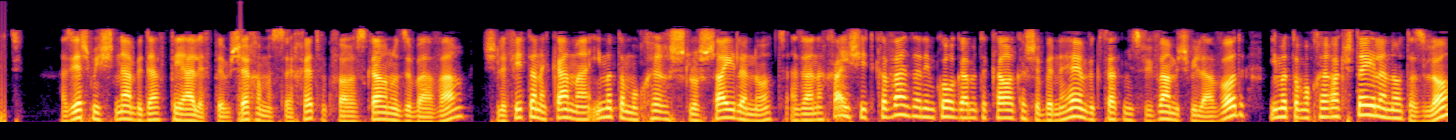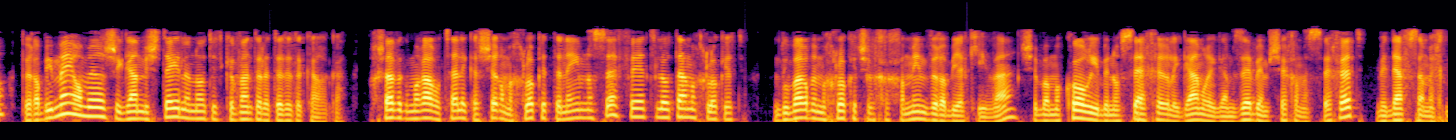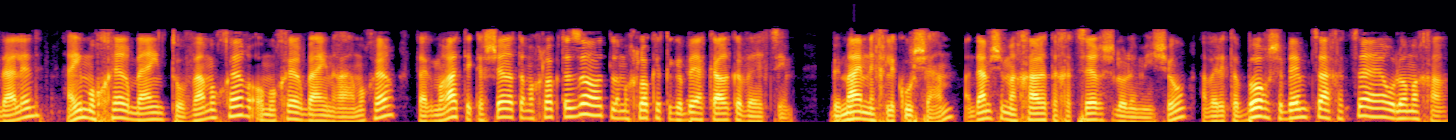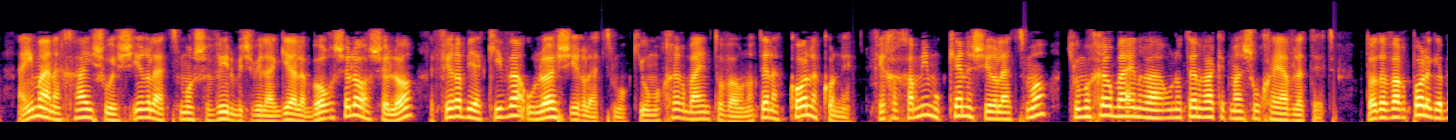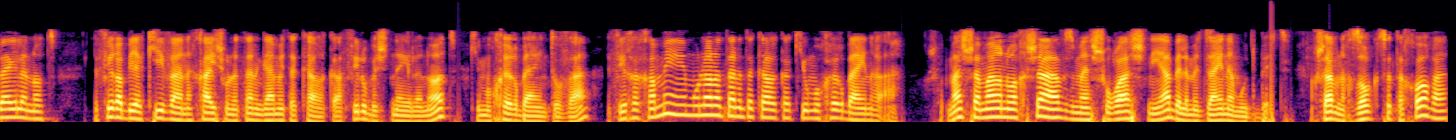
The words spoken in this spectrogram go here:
אז יש משנה בדף פ"א בהמשך המסכת, וכבר הזכרנו את זה בעבר, שלפי תנא קמא, אם אתה מוכר שלושה אילנות, אז ההנחה היא שהתכוונת למכור גם את הקרקע שביניהם וקצת מסביבם בשביל לעבוד. אם אתה מוכר רק שתי אילנות, אז לא, ורבי מאיר אומר שגם בשתי אילנות התכוונת לתת את הקרקע. עכשיו הגמרא רוצה לקשר מחלוקת תנאים נוספת לאותה מחלוקת. מדובר במחלוקת של חכמים ורבי עקיבא, שבמקור היא בנושא אחר לגמרי, גם זה בהמשך המסכת, בדף ס"ד, האם מוכר בעין טובה מוכר, או מוכר בעין רעה מוכר, והגמרא תקשר את המחלוקת הזאת למחלוקת לגבי הקרקע והעצים. במה הם נחלקו שם? אדם שמכר את החצר שלו למישהו, אבל את הבור שבאמצע החצר הוא לא מכר. האם ההנחה היא שהוא השאיר לעצמו שביל בשביל להגיע לבור שלו או שלא? לפי רבי עקיבא הוא לא השאיר לעצמו, כי הוא מוכר בעין טובה, הוא נותן הכל לקונה. לפי חכמים הוא כן השאיר לעצמו, כי הוא מוכר בעין רעה, הוא נותן רק את מה שהוא חייב לתת. אותו דבר פה לגבי האילנות. לפי רבי עקיבא ההנחה היא שהוא נתן גם את הקרקע, אפילו בשני אילנות, כי מוכר בעין טובה. לפי חכמים הוא לא נתן את הקרקע כי הוא מוכר בעין רעה. עכשיו, מה שאמרנו עכשיו זה מהשורה השנייה בל"ז עמוד ב'. עכשיו נחזור קצת אחורה,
